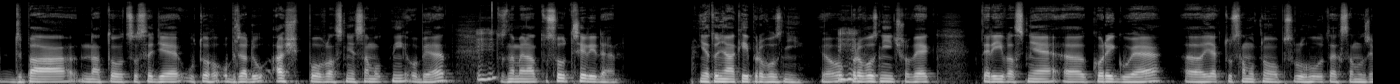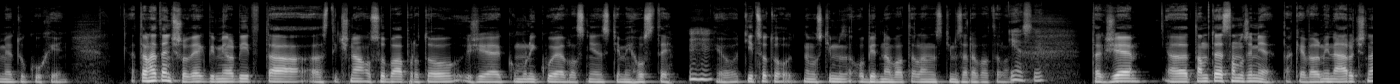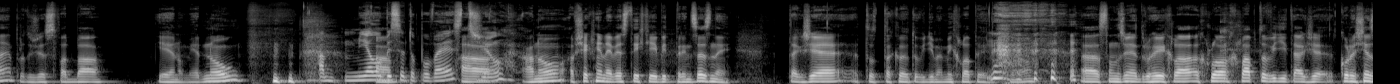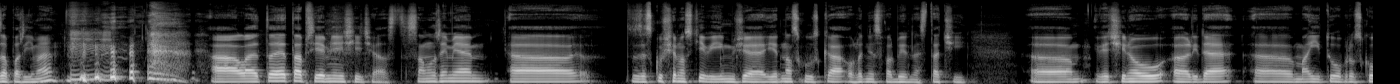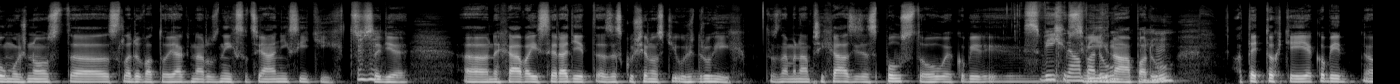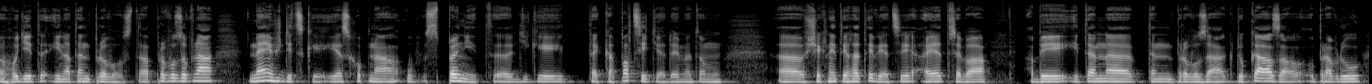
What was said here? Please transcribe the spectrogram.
dbá na to, co se děje u toho obřadu až po vlastně samotný oběd, mm-hmm. to znamená, to jsou tři lidé. Je to nějaký provozní, jo? Mm-hmm. provozní člověk, který vlastně uh, koriguje uh, jak tu samotnou obsluhu, tak samozřejmě tu kuchyň. tenhle ten člověk by měl být ta styčná osoba pro to, že komunikuje vlastně s těmi hosty. Mm-hmm. Jo, ti, co to, nebo s tím objednavatelem, s tím zadavatelem. Jasně. Takže tam to je samozřejmě také velmi náročné, protože svatba je jenom jednou. A mělo a, by se to povést, a, že jo? Ano, a všechny nevěsty chtějí být princezny. Takže to, takhle to vidíme my chlapi. No. A samozřejmě druhý chla, chlo, chlap to vidí tak, že konečně zapaříme. Mm-hmm. Ale to je ta příjemnější část. Samozřejmě ze zkušenosti vím, že jedna schůzka ohledně svatby nestačí. Většinou lidé mají tu obrovskou možnost sledovat to, jak na různých sociálních sítích, co mm-hmm. se děje. Nechávají si radit ze zkušeností už druhých. To znamená, přichází ze spoustou jakoby, svých nápadů. Svých nápadů mm-hmm. A teď to chtějí jakoby hodit i na ten provoz. Ta provozovna ne vždycky je schopná splnit eh, díky té kapacitě, dejme tomu, eh, všechny tyhle ty věci a je třeba, aby i ten, eh, ten provozák dokázal opravdu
